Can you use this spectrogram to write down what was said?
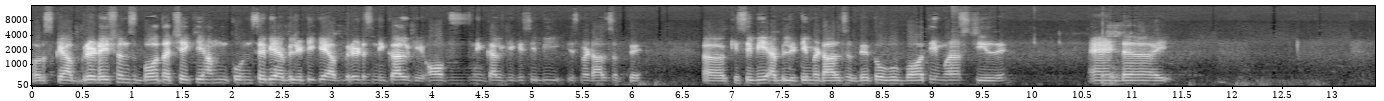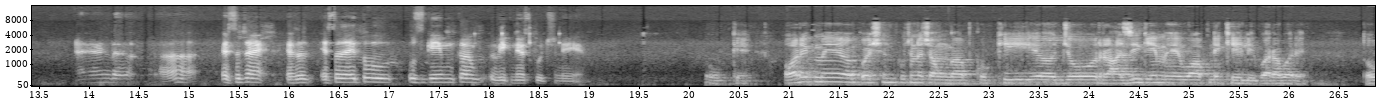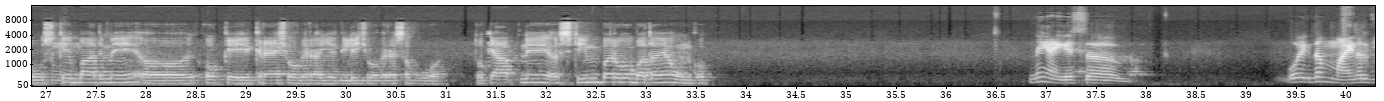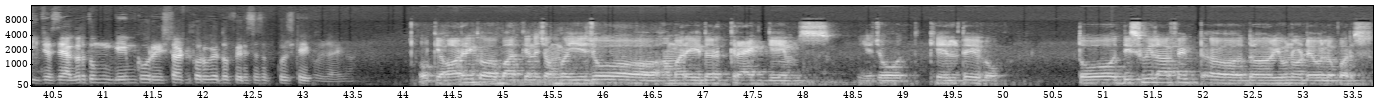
और उसके अपग्रेडेशन बहुत अच्छे कि हम कौन से भी एबिलिटी के अपग्रेड्स निकाल के ऑफ़ निकाल के किसी भी इसमें डाल सकते हैं। किसी भी एबिलिटी में डाल सकते तो वो बहुत ही मस्त चीज़ है। एंड एंड ऐसा चाहे, ऐसा ऐसा जाए तो उस गेम का वीकनेस कुछ नहीं है। Okay okay. और एक मैं क्वेश्चन पूछना चाहूँगा आपको कि जो राज़ी गेम है वो आपने खेली बराबर है? तो उसके हम्म। बाद में ओके क्रैश वगैरह या ग्लिच वगैरह सब हुआ। तो क्या आपने स्टीम पर वो बताया उनको? नहीं आई गेस वो एकदम माइनर फीचर्स है। अगर तुम गेम को रिस्टार्ट करोगे तो फिर से सब कुछ ठीक हो जाएगा। ओके okay, और एक बात कहना चाहूँगा ये जो हमारे इधर क्रैक गेम्स ये जो खेलते हैं लोग तो this will affect the you know developers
